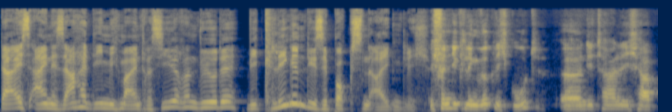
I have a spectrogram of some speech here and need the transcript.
da ist eine Sache, die mich mal interessieren würde. Wie klingen diese Boxen eigentlich? Ich finde, die klingen wirklich gut, äh, die Teile. Ich habe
